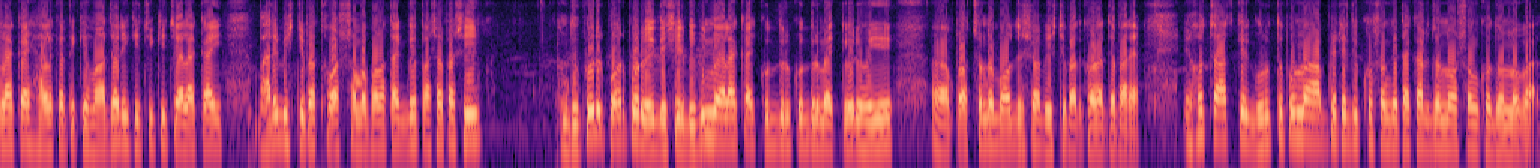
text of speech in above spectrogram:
এলাকায় হালকা থেকে মাঝারি কিছু কিছু এলাকায় ভারী বৃষ্টিপাত হওয়ার সম্ভাবনা থাকবে। পাশাপাশি দুপুরের এই দেশের বিভিন্ন এলাকায় ক্ষুদ্র ক্ষুদ্র মেঘ তৈরি হয়ে প্রচণ্ড বজ্রসহ বৃষ্টিপাত ঘটাতে পারে। এ হচ্ছে আজকের গুরুত্বপূর্ণ আপডেট এদিক সঙ্গে থাকার জন্য অসংখ্য ধন্যবাদ।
